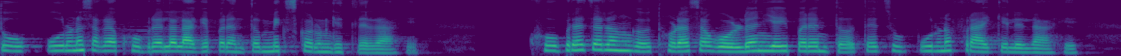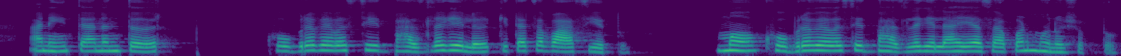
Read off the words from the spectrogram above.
तूप पूर्ण सगळ्या खोबऱ्याला लागेपर्यंत मिक्स करून घेतलेलं आहे. खोबऱ्याचा रंग थोडासा गोल्डन येईपर्यंत ते चूप पूर्ण फ्राय केलेलं आहे. आणि त्यानंतर खोबरं व्यवस्थित भाजलं गेलं की त्याचा वास येतो. मग खोबरं व्यवस्थित भाजलं गेलं आहे असं आपण म्हणू शकतो.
